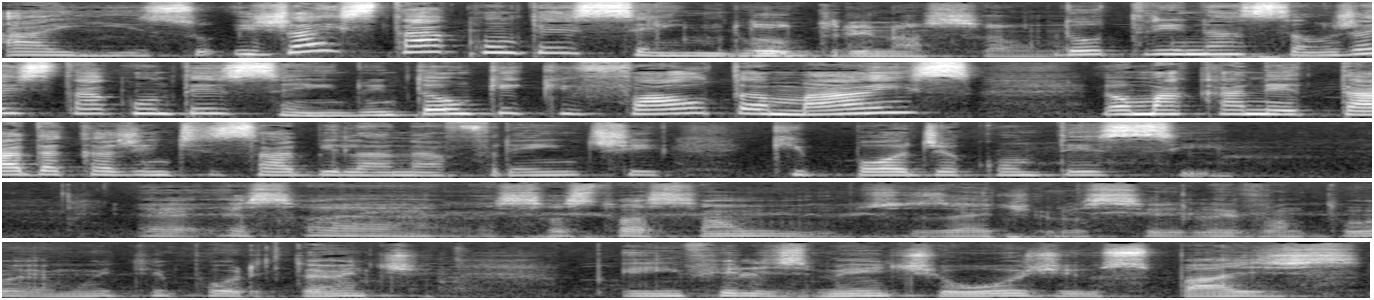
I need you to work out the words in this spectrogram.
a isso. E já está acontecendo. Doutrinação. Né? Doutrinação, já está acontecendo. Então, o que, que falta mais é uma canetada que a gente sabe lá na frente que pode acontecer. É, essa, essa situação, Suzete, você levantou, é muito importante. Infelizmente, hoje, os pais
